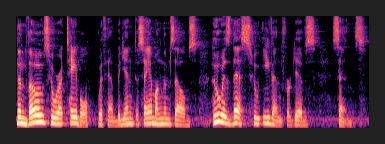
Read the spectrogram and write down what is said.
Then those who were at table with him began to say among themselves, Who is this who even forgives sins?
